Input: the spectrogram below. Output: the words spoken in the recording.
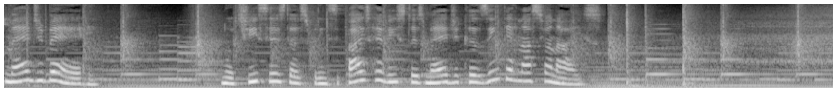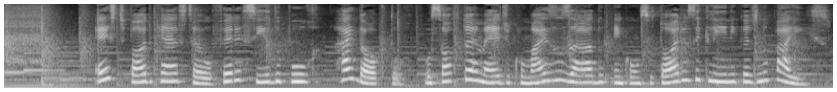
Med BR Notícias das principais revistas médicas internacionais. Este podcast é oferecido por HiDoctor, o software médico mais usado em consultórios e clínicas no país.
